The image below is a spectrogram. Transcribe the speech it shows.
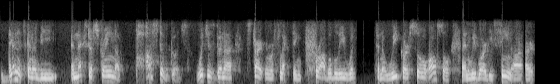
Then it's going to be an extra strain of cost of goods, which is going to start reflecting probably with in a week or so also. And we've already seen our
